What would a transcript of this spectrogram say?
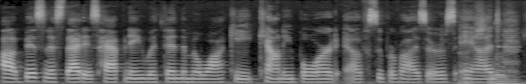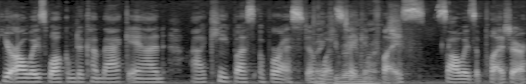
uh, business that is happening within the Milwaukee County Board of Supervisors. Absolutely. And you're always welcome to come back and uh, keep us abreast of Thank what's taking much. place. It's always a pleasure.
